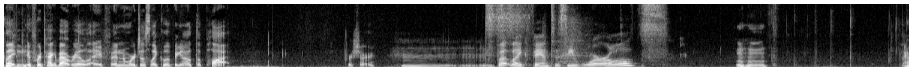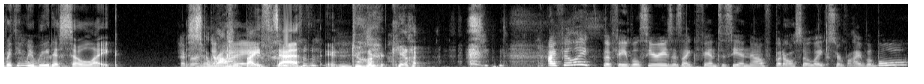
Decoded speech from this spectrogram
Like if we're talking about real life and we're just like living out the plot, for sure. Hmm. But like fantasy worlds. Mm-hmm. Everything we read is so like Everyone surrounded by death and dark. I feel like the Fable series is like fantasy enough, but also like survivable.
